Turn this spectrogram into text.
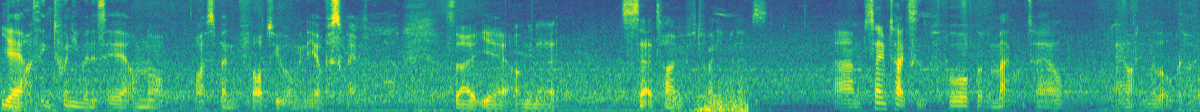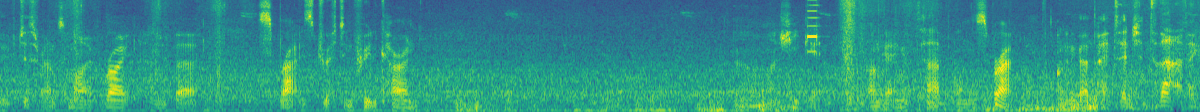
yeah, I think 20 minutes here. I'm not. I spent far too long in the other swim. So yeah, I'm going to set a timer for 20 minutes. Um, same tactics as before. Got the mackerel tail out in the little cove just round to my right, and the sprat is drifting through the current. Oh, I'm actually getting. I'm getting a tap on the sprat. I'm going to go and pay attention to that. I think.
